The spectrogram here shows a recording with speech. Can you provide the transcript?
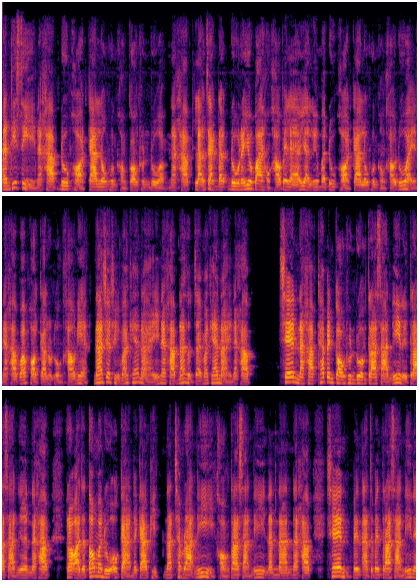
อันที่4นะครับดูพอร์ตการลงทุนของกองทุนรวมนะครับหลังจากดูนโยบายของเขาไปแล้ว อย่าลืมมาดูพอร์ตการลงทุนของเขาด้วยนะครับว่าพอร์ตการลงทุนของเขาเนี่ยน่าเชื่อถือมากแค่ไหนนะครับน่าสนใจมากแค่ไหนนะครับ เช่นนะครับถ้าเป็นกองทุนรวมตราสารหนี้หรือตราสารเงินนะครับ เราอาจจะต้องมาดูโอกาสในการผิดนัดชำระหนี้ของตราสารหนี้นั้นๆนะครับ เช่น เป็นอาจจะเป็นตราสารหนี้ใน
